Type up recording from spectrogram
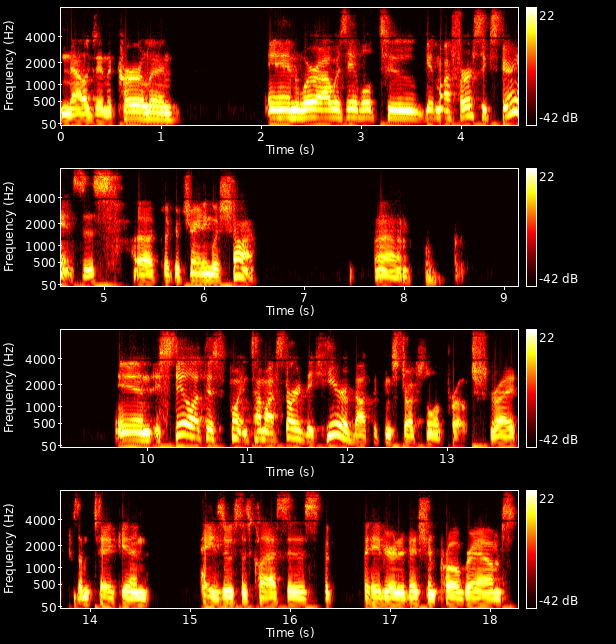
and Alexandra Kurland, and where I was able to get my first experiences uh, clicker training with Sean. Um, and still at this point in time, I started to hear about the constructional approach, right? Because I'm taking Jesus's classes, the behavior intervention programs.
